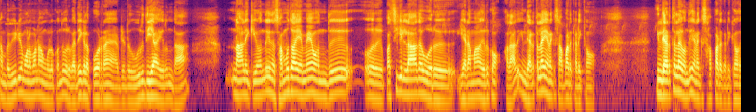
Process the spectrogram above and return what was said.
நம்ம வீடியோ மூலமாக நான் உங்களுக்கு வந்து ஒரு விதைகளை போடுறேன் அப்படின்றது உறுதியாக இருந்தால் நாளைக்கு வந்து இந்த சமுதாயமே வந்து ஒரு பசி இல்லாத ஒரு இடமா இருக்கும். அதாவது இந்த இடத்துல எனக்கு சாப்பாடு கிடைக்கும். இந்த இடத்துல வந்து எனக்கு சாப்பாடு கிடைக்கும்.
